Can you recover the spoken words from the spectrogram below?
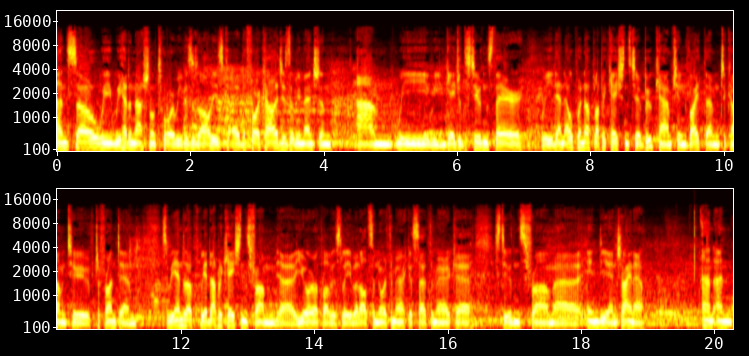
And so, we, we had a national tour. We visited all these uh, the four colleges that we mentioned. Um, we, we engaged with the students there. We then opened up applications to a boot camp to invite them to come to, to Frontend. So, we ended up, we had applications from uh, Europe obviously, but also North America, South America, students from uh, India and China. And, and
